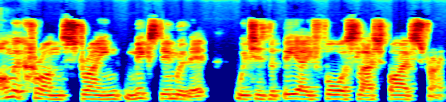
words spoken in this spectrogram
Omicron strain mixed in with it, which is the BA4 slash five strain.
